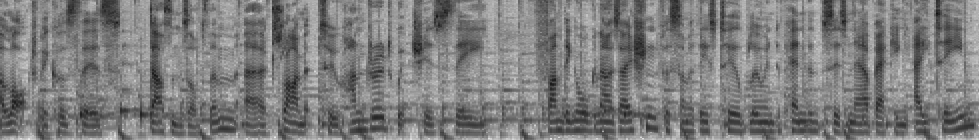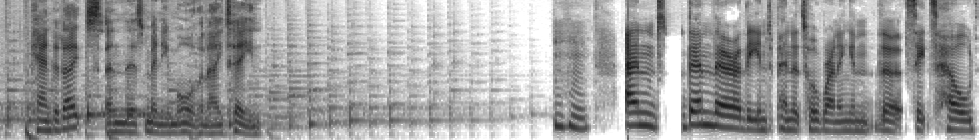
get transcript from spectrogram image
a lot because there's dozens of them. Uh, Climate 200, which is the funding organisation for some of these teal blue independents, is now backing 18 candidates, and there's many more than 18. Mm-hmm. And then there are the independents who are running in the seats held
